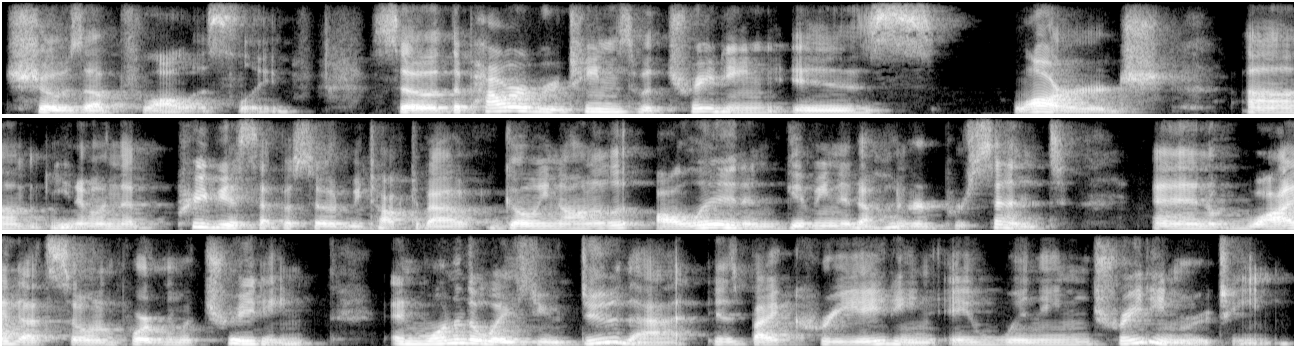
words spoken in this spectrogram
shows up flawlessly. So the power of routines with trading is large um, you know, in the previous episode, we talked about going on all in and giving it 100% and why that's so important with trading. And one of the ways you do that is by creating a winning trading routine.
